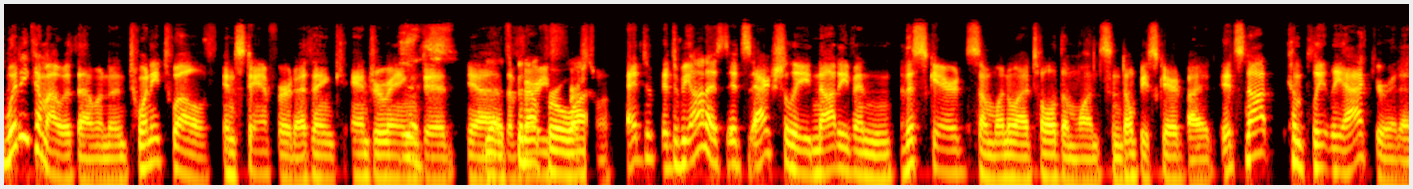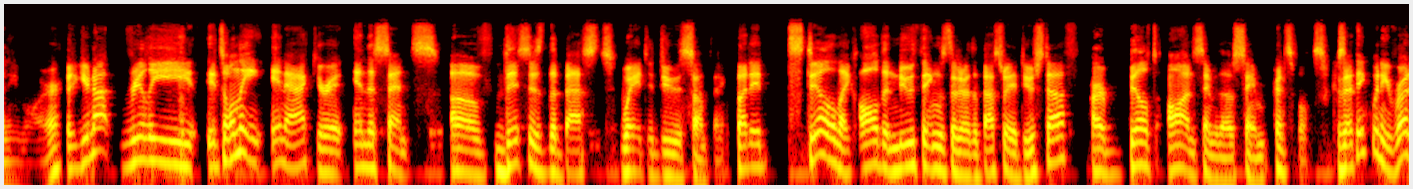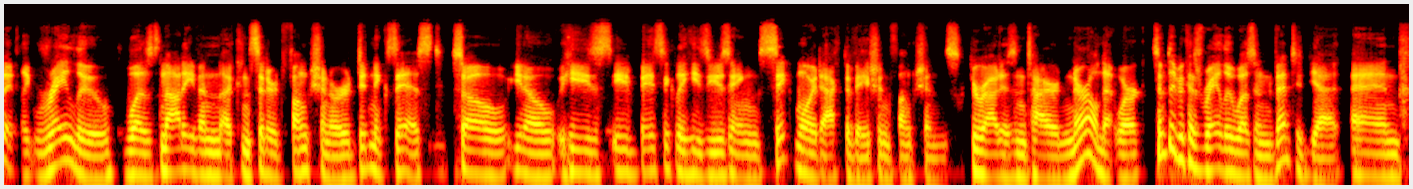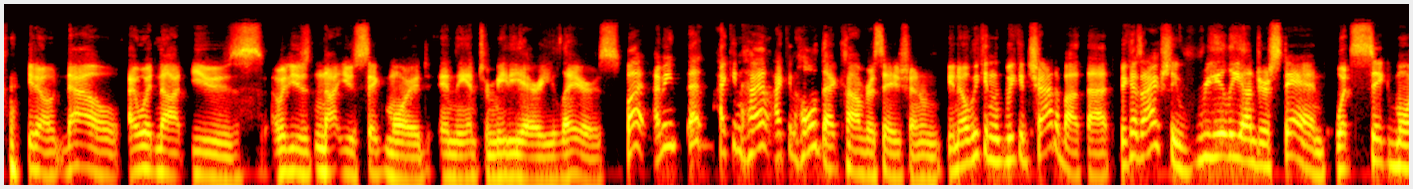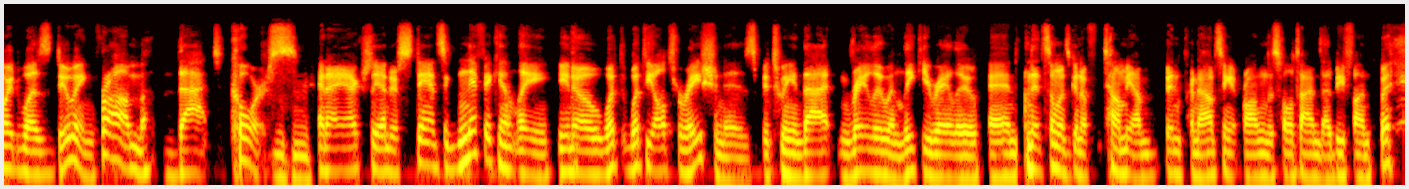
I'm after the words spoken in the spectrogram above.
when did he come out with that one in 2012 in Stanford? I think Andrew Ng Yes. did. Yeah, Yeah, it's the been out very for a while. first one. And to, and to be honest, it's actually not even. This scared someone when I told them once, and don't be scared by it. It's not completely accurate anymore. But you're not really. It's only inaccurate in the sense of this is the best way to do something. But it still like all the new things that are the best way to do stuff are built on some of those same principles. Because I think when he wrote it, like relu was not even a considered function or didn't exist. So, you know, he's he basically he's using sigmoid activation functions throughout his entire neural network simply because relu wasn't invented yet. And, you know, now I would not use I would use not use sigmoid in the intermediary layers. But I mean that I can ha- I can hold that conversation. You know, we can we can chat about that because I actually really understand what sigmoid was doing from that course. Mhm. And I actually understand significantly, you know, what what the alteration is between that and relu and leaky Relu. And, and then someone's gonna tell me I've been pronouncing it wrong this whole time. That'd be fun. But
